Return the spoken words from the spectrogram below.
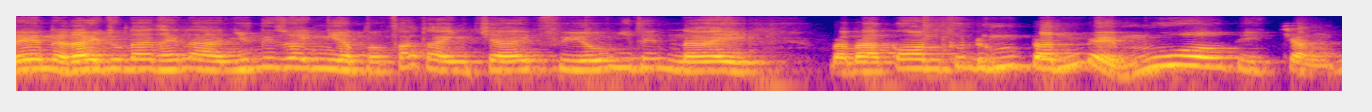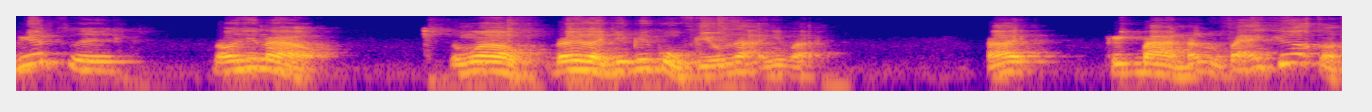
nên ở đây chúng ta thấy là những cái doanh nghiệp mà phát hành trái phiếu như thế này mà bà con cứ đứng tấn để mua thì chẳng biết gì nó như nào. Đúng không? Đây là những cái cổ phiếu dạng như vậy. Đấy, kịch bản đã được vẽ trước rồi.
